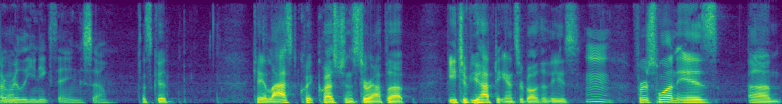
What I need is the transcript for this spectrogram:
a Yeah. really unique thing. So, That's good. Okay, last quick questions to wrap up. Each of you have to answer both of these. First one is um,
